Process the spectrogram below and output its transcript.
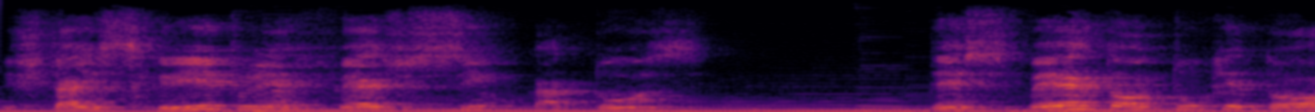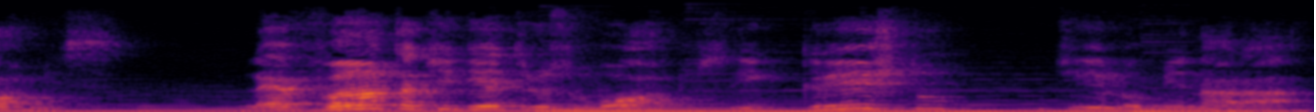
Está escrito em Efésios 5,14: Desperta, ó tu que dormes, levanta-te dentre os mortos, e Cristo te iluminará.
